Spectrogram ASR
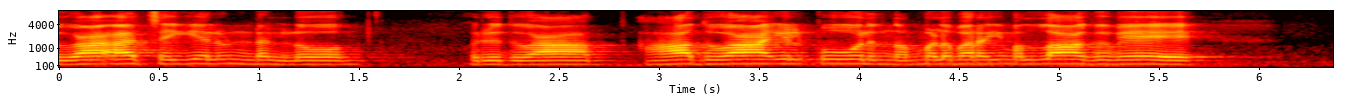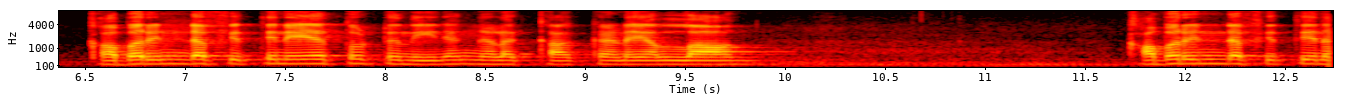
ദുആ ചെയ്യലുണ്ടല്ലോ. ഒരു ദുആ ആ ദുആയിൽ പോലും നമ്മൾ പറയും അല്ലാഹുവേ ഖബറിന്റെ ഫിത്തിനയെ തൊട്ട് നീ ഞങ്ങളെ കാക്കണേ ഖബറിന്റെ ഫിത്തിന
